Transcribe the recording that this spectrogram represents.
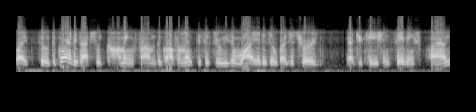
Right, so the grant is actually coming from the government. This is the reason why it is a registered education savings plan.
